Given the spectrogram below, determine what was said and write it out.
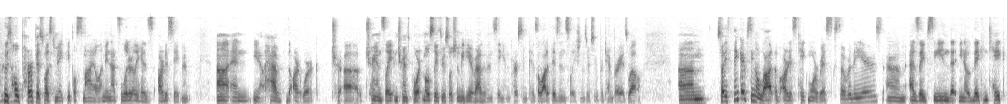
whose whole purpose was to make people smile. I mean, that's literally his artist statement. Uh, and you know, have the artwork tr- uh, translate and transport mostly through social media rather than seeing it in person, because a lot of his installations are super temporary as well. Um, so I think I've seen a lot of artists take more risks over the years um, as they've seen that you know they can take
